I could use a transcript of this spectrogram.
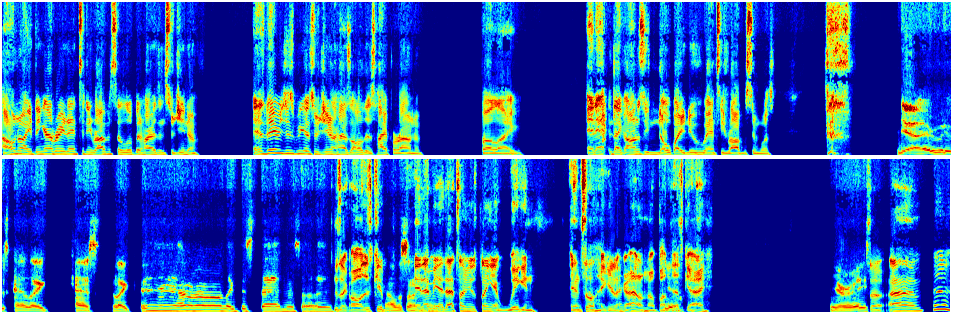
I don't know. I think I rate Antonee Robinson a little bit higher than Sergiño. And it's maybe just because Sergiño has all this hype around him. But like And like honestly, nobody knew who Antonee Robinson was. Yeah, everybody was kind of like, kind of like, eh, I don't know, like this, that, and this other. Was like, oh, this kid. And I mean, at that time, he was playing at Wigan, and so like you're like, I don't know about Yeah. this guy. you're right. So um, eh.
